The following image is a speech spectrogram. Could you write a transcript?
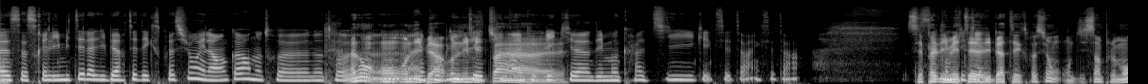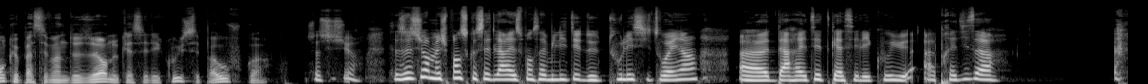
Ouais, ça serait limiter la liberté d'expression. Et là encore, notre, notre Ah non, on- on euh, libère- on limite une pas à- république démocratique, etc., etc. C'est pas limiter la liberté d'expression. On dit simplement que passer 22 heures, nous casser les couilles, c'est pas ouf, quoi. Ça c'est sûr. Ça c'est sûr, mais je pense que c'est de la responsabilité de tous les citoyens euh, d'arrêter de casser les couilles après 10 heures.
